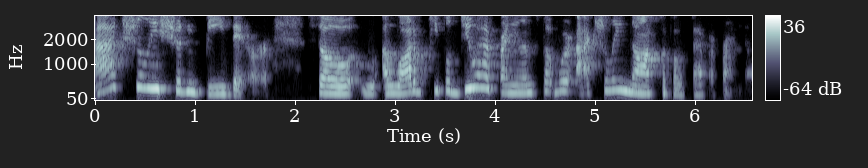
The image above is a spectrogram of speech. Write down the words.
actually shouldn't be there. So a lot of people do have frenulums but we're actually not supposed to have a frenulum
